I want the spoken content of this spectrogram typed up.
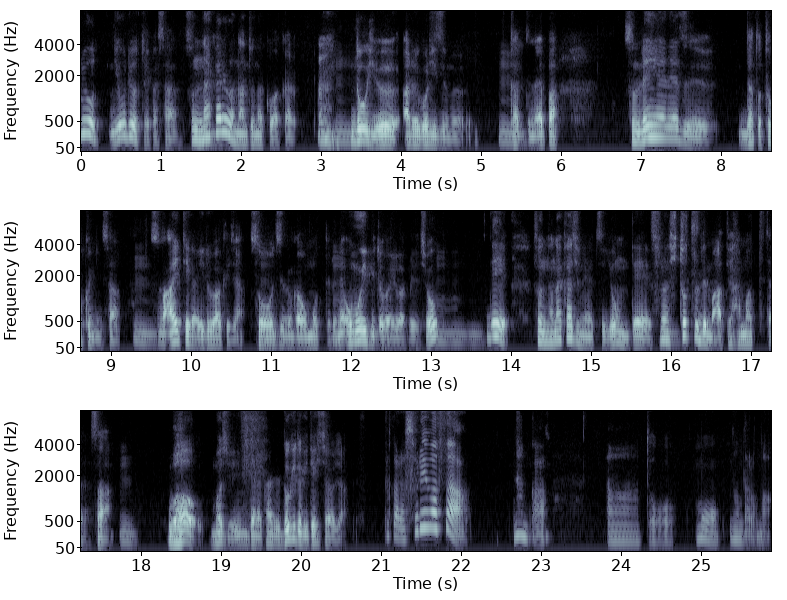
量容量というかさその流れはなんとなくわかる、ん。どういうアルゴリズムうん。かっていうのはやっぱその恋愛のやつだと特にさうん。その相手がいるわけじゃん。そう自分が思ってるね、うん。思い人がいるわけでしょ、うんうんでその7か条のやつ読んでその一つでも当てはまってたらさうん。うん「わおマジ?」みたいな感じでドキドキできちゃうじゃん。だからそれはさなんかあーともうなんだろうな。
